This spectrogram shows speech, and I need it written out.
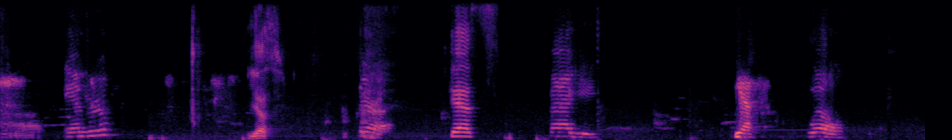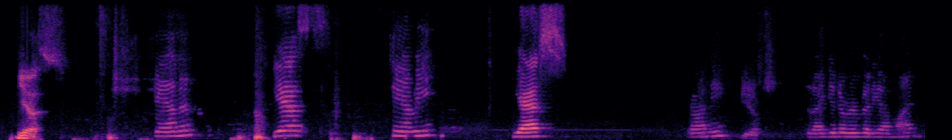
Uh, Andrew, Yes. Sarah, Yes. Maggie, Yes. Will, Yes. Shannon, Yes. Tammy, Yes. Rodney, Yes. Did I get everybody online?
